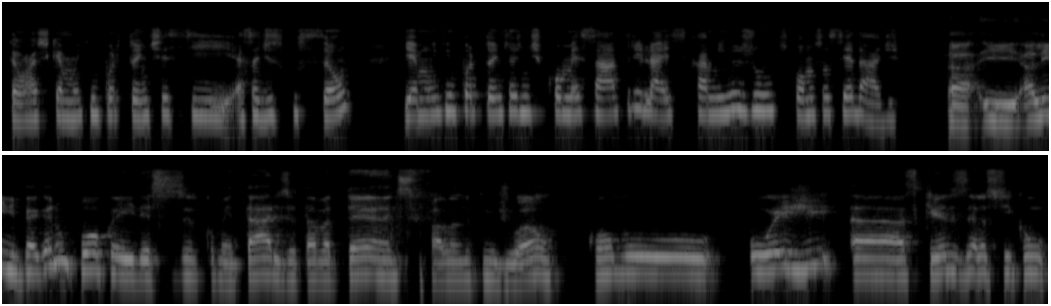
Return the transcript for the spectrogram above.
Então, acho que é muito importante esse, essa discussão e é muito importante a gente começar a trilhar esse caminho juntos como sociedade. Tá, e Aline, pegando um pouco aí desses comentários, eu estava até antes falando com o João, como hoje as crianças elas ficam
